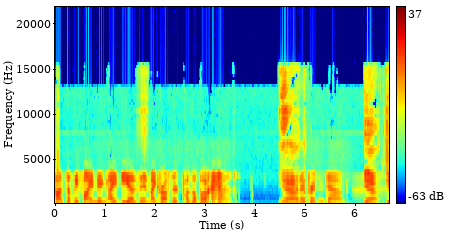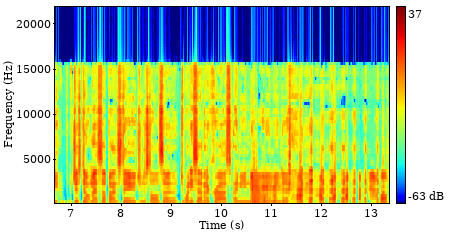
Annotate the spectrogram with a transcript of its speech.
constantly finding ideas in my crossword puzzle books yeah, that I've written down. Yeah. Do you, just don't mess up on stage and just all of a sudden twenty-seven across. I mean, no, I didn't mean to. Well,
